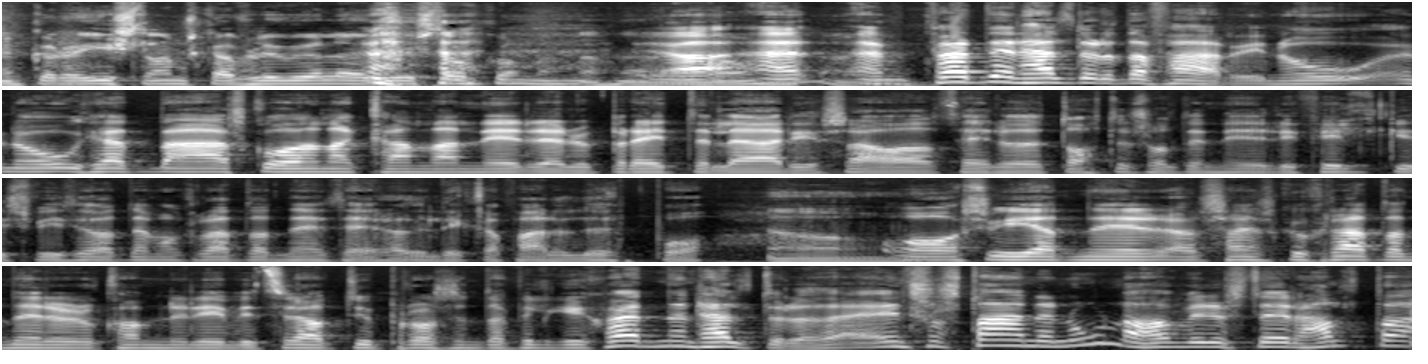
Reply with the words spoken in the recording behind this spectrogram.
einhver íslamska flugvélar í Stokkólm Já, en, en hvernig heldur þetta fari? Nú, nú hérna skoðanakannanir eru breytilegar, ég sá að þeir höfðu dottir svolítið niður í fylgis við þjóðdemokratarnir, þeir höfðu líka farið upp og, já, og svíjarnir, sænsku kratarnir eru komnir yfir 30% af fylgi, hvernig heldur? Eins og staðin er núna, þá virðist þeir halda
